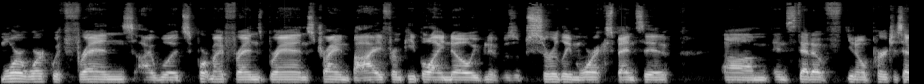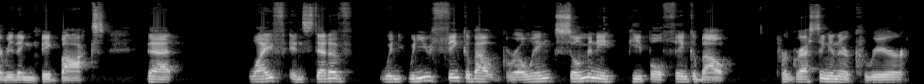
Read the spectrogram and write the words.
more work with friends. I would support my friends' brands, try and buy from people I know, even if it was absurdly more expensive, um, instead of you know purchase everything big box. That life instead of when when you think about growing, so many people think about progressing in their career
